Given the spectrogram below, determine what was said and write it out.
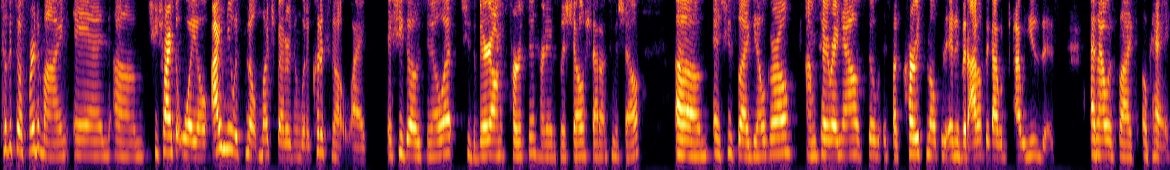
took it to a friend of mine and um, she tried the oil i knew it smelled much better than what it could have smelled like and she goes you know what she's a very honest person her name is michelle shout out to michelle um, and she's like, you know, girl, I'm gonna tell you right now, it's still it's like curry smell to the end of it. I don't think I would I would use this. And I was like, okay.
